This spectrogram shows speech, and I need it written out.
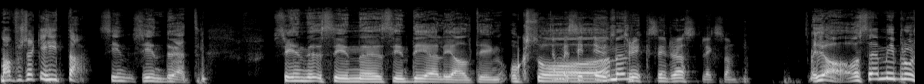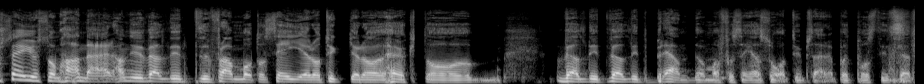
man försöker hitta sin, sin du vet, sin, sin, eh, sin del i allting. Och så, Ja, med sitt men- uttryck, sin röst liksom. Ja, och sen min brorsa är ju som han är. Han är ju väldigt framåt och säger och tycker och högt och väldigt, väldigt bränd om man får säga så. Typ så här på ett positivt sätt.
